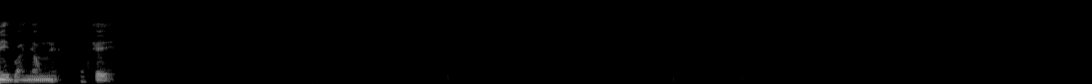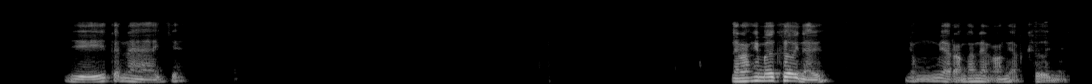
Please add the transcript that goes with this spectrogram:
នេះរបស់ខ្ញុំនេះអូខេយីតណាចេះអ្នកនរគ្នាមើលឃើញនៅខ្ញុំមានអារម្មណ៍ថាអ្នកនរគ្នាអត់ឃើញមែន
